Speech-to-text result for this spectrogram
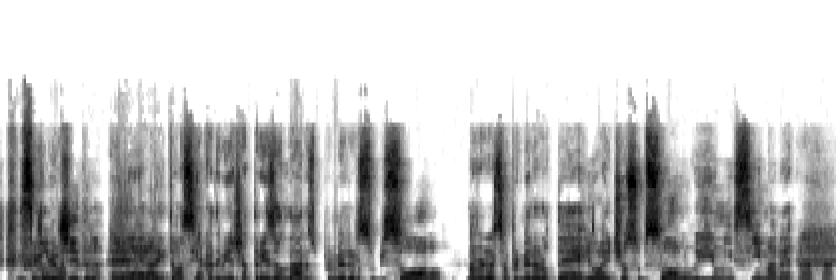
Entendeu? Escondido lá. Era, então assim, a academia tinha três andares. O primeiro era o subsolo. Na verdade, assim, o primeiro era o térreo, aí tinha o subsolo e um em cima, né? Aham.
